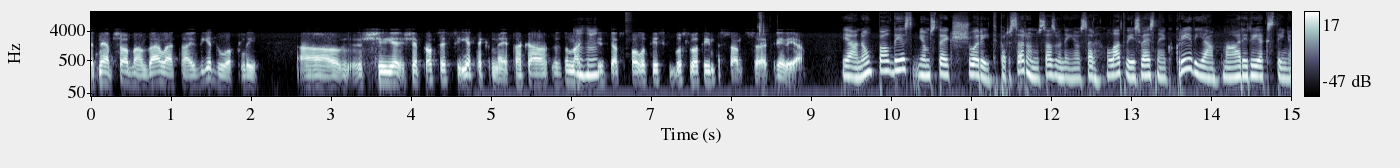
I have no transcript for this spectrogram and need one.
bet neapšaubām vēlētāju viedokli uh, šie, šie procesi ietekmē. Tā kā es domāju, mm -hmm. ka mhm. šis gads politiski būs ļoti interesants uh, Krievijā. Jā, nu, paldies jums teikšu šorīt par sarunu. Sazvanījos ar Latvijas vēstnieku Krievijā Māri Riekstiņu.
